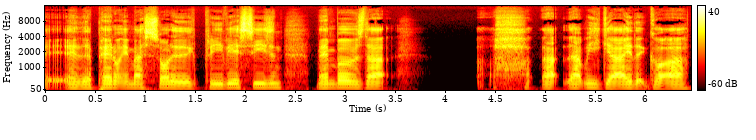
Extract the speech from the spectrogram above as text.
uh, the penalty miss, sorry, the previous season, remember was that that that wee guy that got a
